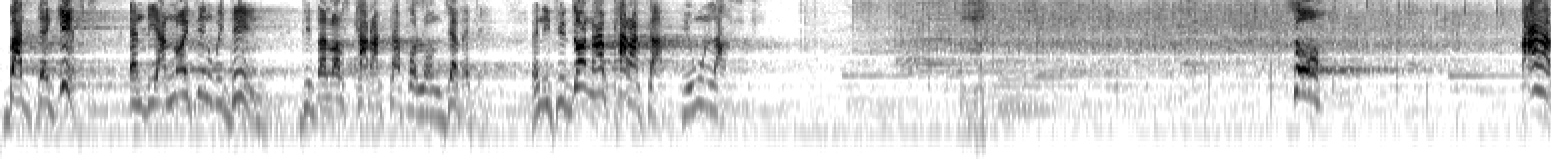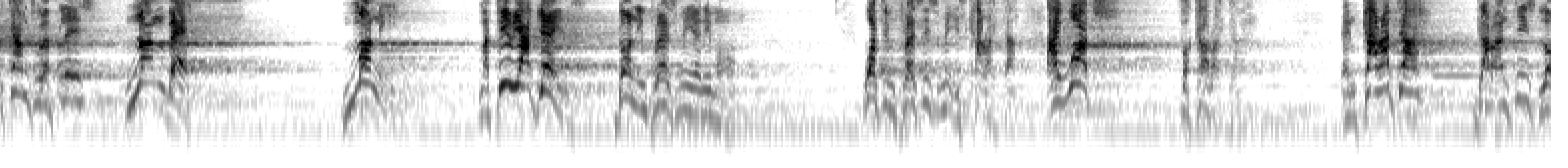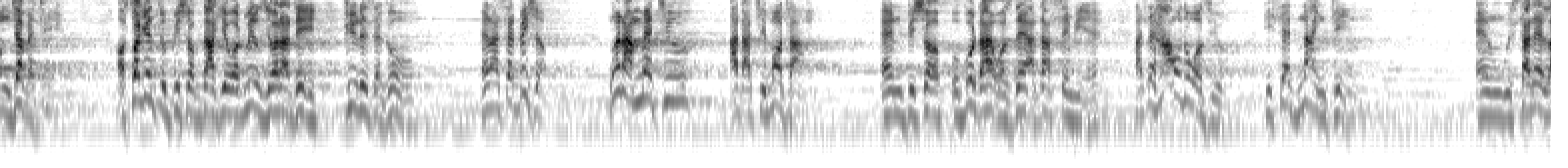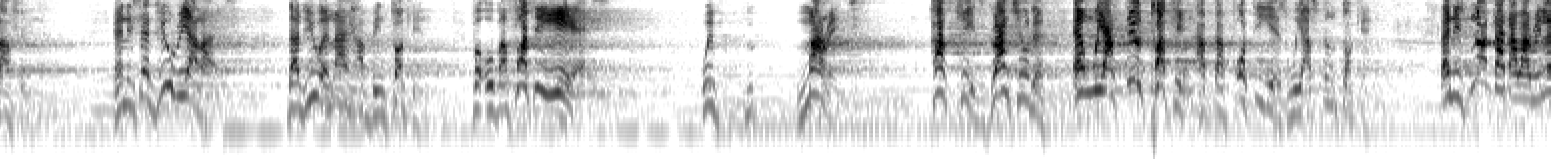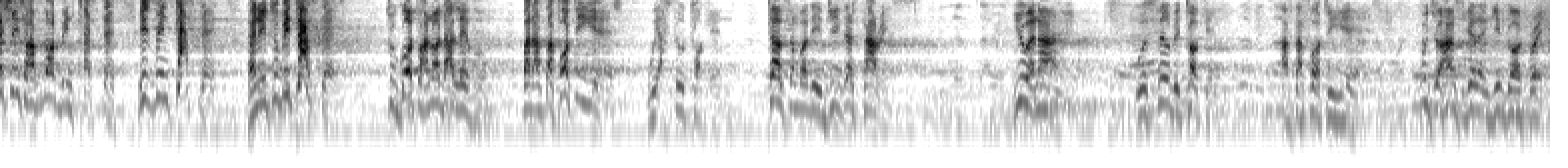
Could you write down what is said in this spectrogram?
But the gift and the anointing within develops character for longevity. And if you don't have character, you won't last. So, I have come to a place, numbers, money, material gains don't impress me anymore. What impresses me is character. I watch for character. And character guarantees longevity. I was talking to Bishop Dag Heward-Mills the other day, a few days ago, and I said, Bishop, when I met you at Achimota, and Bishop Oboda was there at that same year, I said, How old was you? He said, 19. And we started laughing. And he said, Do you realize that you and I have been talking for over 40 years? We've married, have kids, grandchildren, and we are still talking after 40 years. We are still talking. And it's not that our relations have not been tested, it's been tested, and it will be tested to go to another level. But after 40 years, we are still talking. Tell somebody if Jesus tarries, you and I will still be talking after 40 years. Put your hands together and give God praise.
